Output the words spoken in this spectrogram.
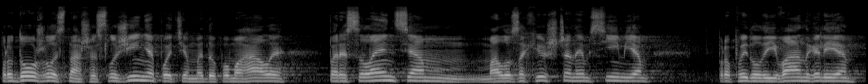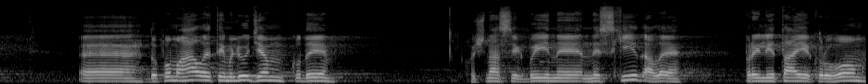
продовжилось наше служіння. Потім ми допомагали переселенцям, малозахищеним сім'ям, проповідали Євангеліє, Е, допомагали тим людям, куди, хоч нас якби і не, не схід, але прилітає кругом,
